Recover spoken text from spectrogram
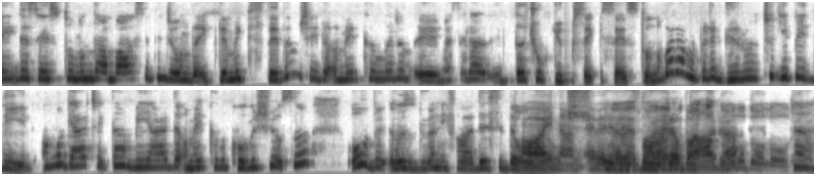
Şeyde ses tonundan bahsedince onu da eklemek istedim. Şeyde Amerikalıların e, mesela da çok yüksek bir ses tonu var ama böyle gürültü gibi değil. Ama gerçekten bir yerde Amerikalı konuşuyorsa o bir özgüven ifadesi de oluyormuş. Aynen, evet, Evet, Evet, bağıra böyle bağıra. daha dolu dolu oluyor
